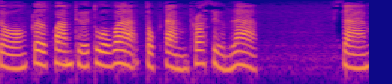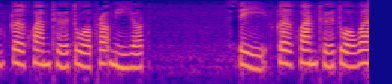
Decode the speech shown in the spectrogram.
สองเกิดความถือตัวว่าตกต่ำเพราะเสื่อมลาบสามเกิดความถือตัวเพราะมียศ สี่เกิดความถือตัวว่า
